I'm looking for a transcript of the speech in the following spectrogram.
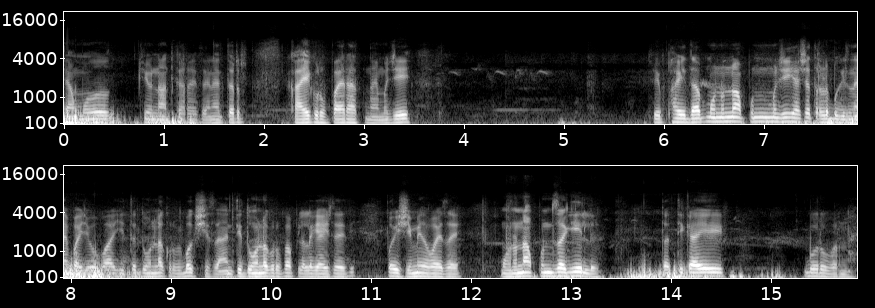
त्यामुळं नाद करायचा आहे नाहीतर काय एक रुपये राहत नाही. म्हणजे हे फायदा म्हणून आपण म्हणजे ह्या क्षेत्राला बघितलं नाही पाहिजे बाबा इथं दोन लाख रुपये बक्षीस आहे आणि ते दोन लाख रुपये आपल्याला घ्यायचं आहे ते पैसे मिळवायचं आहे. म्हणून आपण जर गेलं तर ती काही बरोबर नाही.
